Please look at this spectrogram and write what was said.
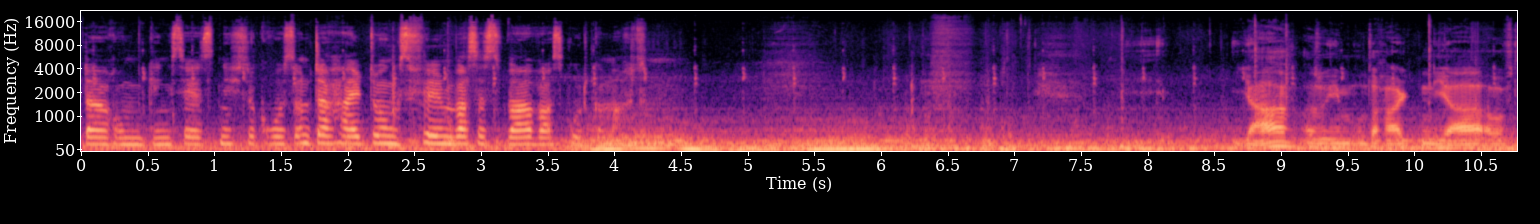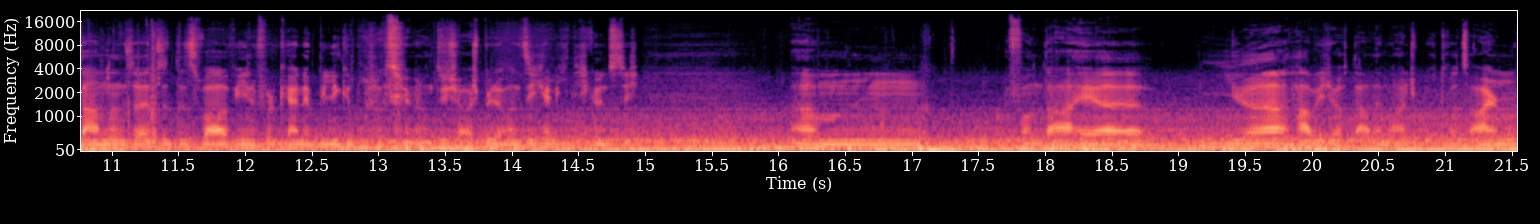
darum ging es ja jetzt nicht so groß. Unterhaltungsfilm, was es war, war es gut gemacht. Ja, also im Unterhalten ja, aber auf der anderen Seite, das war auf jeden Fall keine billige Produktion und die Schauspieler waren sicherlich nicht günstig. Ähm, von daher ja, habe ich auch da den Anspruch, trotz allem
